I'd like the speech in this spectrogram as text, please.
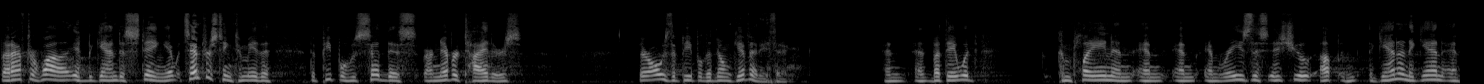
but after a while, it began to sting. It's interesting to me that the people who said this are never tithers. They're always the people that don't give anything. And, and, but they would complain and, and, and, and raise this issue up again and again, and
